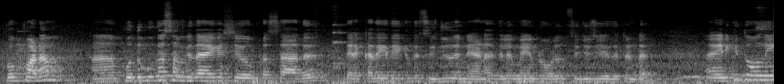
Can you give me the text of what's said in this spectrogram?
ഇപ്പൊ ഇപ്പോൾ പടം പുതുമുഖ സംവിധായകൻ ശിവപ്രസാദ് തിരക്കഥ ചെയ്തേക്കുന്നത് സിജു തന്നെയാണ്. ഇതിൽ മെയിൻ റോൾ സിജു ചെയ്തിട്ടുണ്ട്. എനിക്ക് തോന്നി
